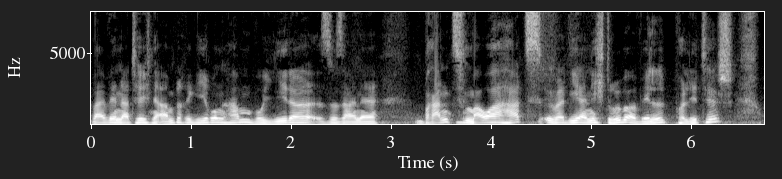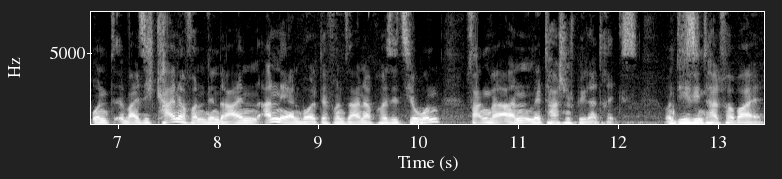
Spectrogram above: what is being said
weil wir natürlich eine Ampelregierung haben, wo jeder so seine Brandmauer hat, über die er nicht drüber will, politisch. Und weil sich keiner von den dreien annähern wollte von seiner Position, fangen wir an mit Taschenspielertricks. Und die sind halt vorbei.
